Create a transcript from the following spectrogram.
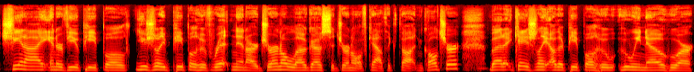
she and I interview people, usually people who've written in our journal, Logos, the journal of Catholic thought and culture, but occasionally other people who who we know who are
